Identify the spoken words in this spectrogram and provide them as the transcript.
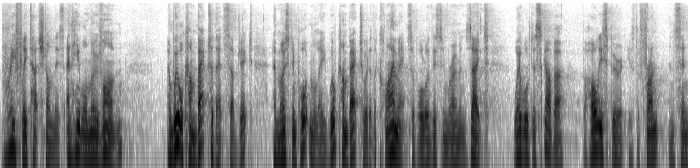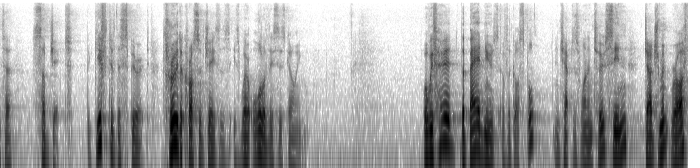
briefly touched on this, and he will move on, and we will come back to that subject, and most importantly, we'll come back to it at the climax of all of this in Romans 8, where we'll discover the Holy Spirit is the front and center subject. The gift of the Spirit through the cross of Jesus is where all of this is going. Well, we've heard the bad news of the gospel in chapters 1 and 2 sin, judgment, wrath.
